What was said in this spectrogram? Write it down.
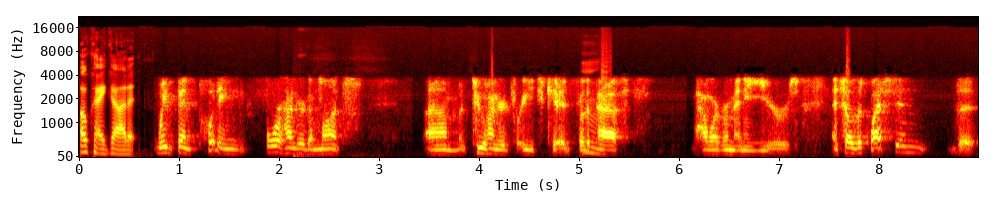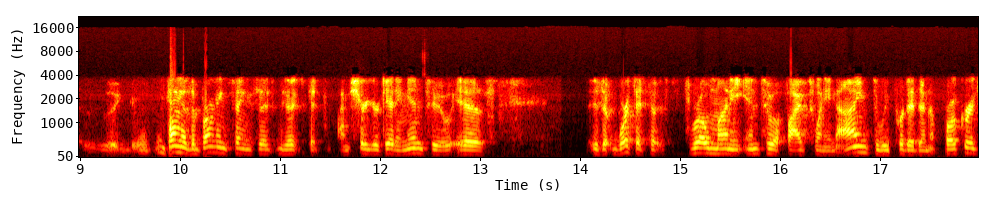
Okay, got it. We've been putting 400 a month, um, 200 for each kid for the mm. past however many years. And so the question the, the one of the burning things that, that I'm sure you're getting into is is it worth it to throw money into a 529? Do we put it in a brokerage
